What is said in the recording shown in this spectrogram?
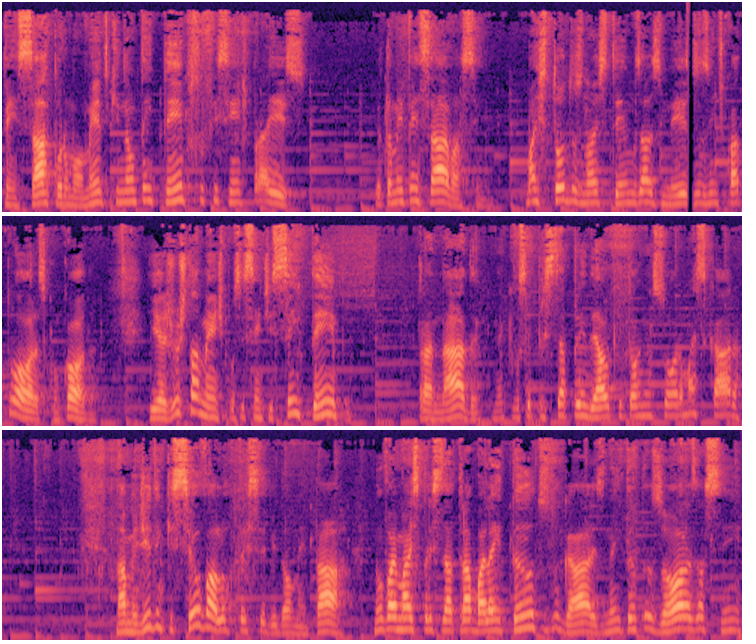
pensar por um momento que não tem tempo suficiente para isso. Eu também pensava assim. Mas todos nós temos as mesmas 24 horas, concorda? E é justamente por se sentir sem tempo para nada né, que você precisa aprender algo que torne a sua hora mais cara. Na medida em que seu valor percebido aumentar, não vai mais precisar trabalhar em tantos lugares, nem tantas horas assim.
